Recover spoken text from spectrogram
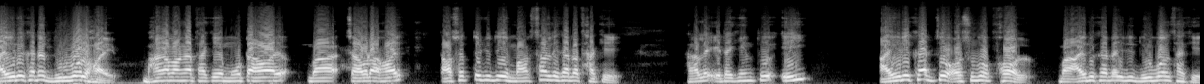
আয়ু রেখাটা দুর্বল হয়, ভাঙা ভাঙা থাকে, মোটা হয় বা চাওড়া হয়, তা সত্ত্বেও যদি এই মার্শাল রেখাটা থাকে, তাহলে এটা কিন্তু এই আয়ুরেখার যে অশুভ ফল বা আয়ুরেখাটা যদি দুর্বল থাকে,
